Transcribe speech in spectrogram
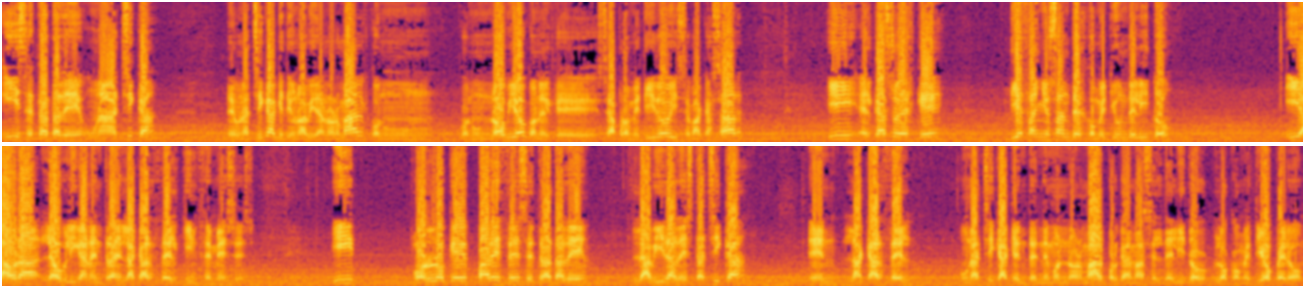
Y se trata de una chica, de una chica que tiene una vida normal, con un, con un novio con el que se ha prometido y se va a casar y el caso es que 10 años antes cometió un delito y ahora le obligan a entrar en la cárcel 15 meses. Y por lo que parece se trata de la vida de esta chica en la cárcel, una chica que entendemos normal, porque además el delito lo cometió, pero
